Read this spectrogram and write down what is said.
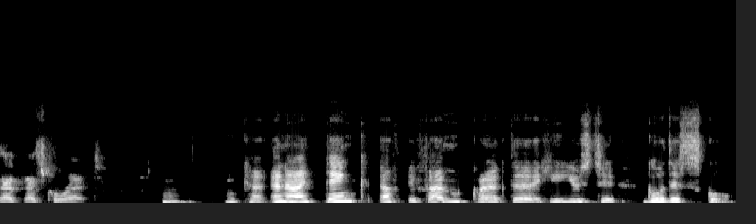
that that's correct. Hmm. okay and i think if, if i'm correct uh, he used to go to this school.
